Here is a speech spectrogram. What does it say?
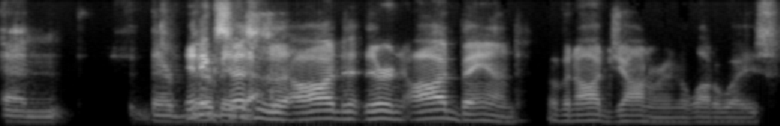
and they're, they're big- is an odd. They're an odd band of an odd genre in a lot of ways.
